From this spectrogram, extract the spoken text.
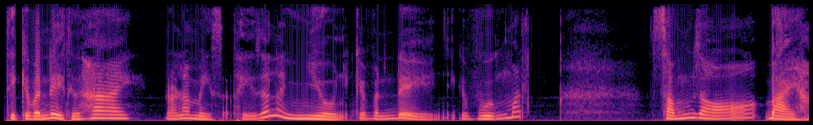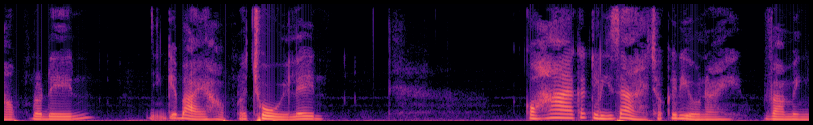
thì cái vấn đề thứ hai, đó là mình sẽ thấy rất là nhiều những cái vấn đề, những cái vướng mắt sóng gió, bài học nó đến, những cái bài học nó trồi lên có hai cách lý giải cho cái điều này và mình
